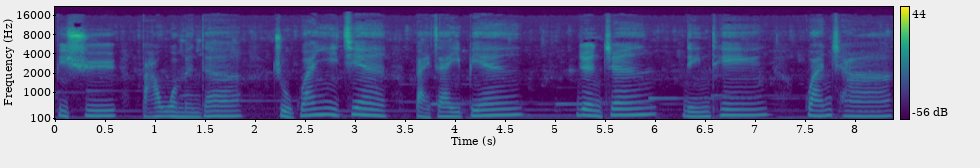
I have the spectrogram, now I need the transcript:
必须把我们的主观意见摆在一边，认真聆听、观察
